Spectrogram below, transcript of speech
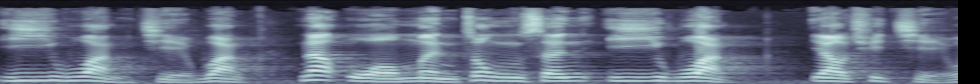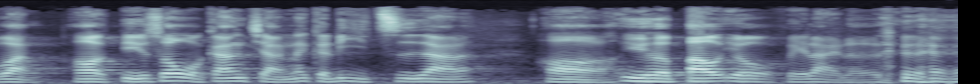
依妄解妄，那我们众生依妄要去解妄，哦，比如说我刚刚讲那个荔枝啊，哦，玉荷包又回来了，呵呵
